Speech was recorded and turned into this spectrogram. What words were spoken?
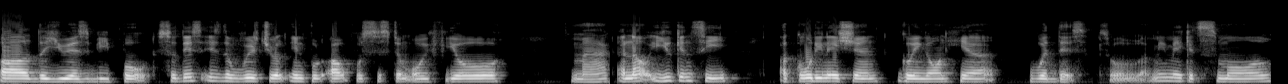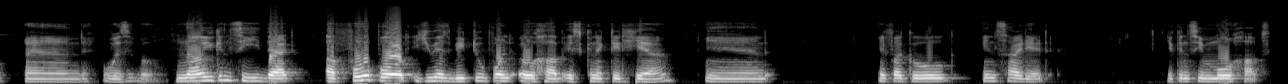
are the USB port. So this is the virtual input output system of your Mac. And now you can see a coordination going on here with this. So let me make it small and visible. Now you can see that a 4 port USB 2.0 hub is connected here. And if I go inside it you can see more hubs.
